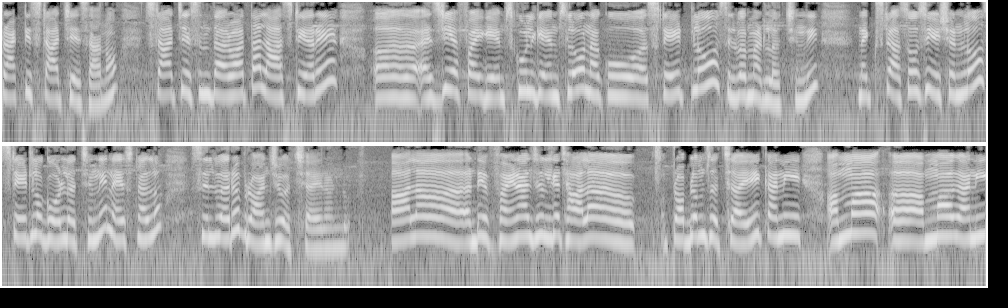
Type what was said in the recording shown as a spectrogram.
ప్రాక్టీస్ స్టార్ట్ చేశాను. స్టార్ట్ చేసిన తర్వాత లాస్ట్ ఇయరే ఎస్డిఎఫ్ఐ గేమ్స్ స్కూల్ గేమ్స్లో నాకు నాకు స్టేట్లో సిల్వర్ మెడల్ వచ్చింది. నెక్స్ట్ అసోసియేషన్లో స్టేట్లో గోల్డ్ వచ్చింది. నేషనల్లో సిల్వర్ బ్రాంజ్ వచ్చాయి రెండు. చాలా అంటే ఫైనాన్షియల్గా చాలా ప్రాబ్లమ్స్ వచ్చాయి. కానీ అమ్మ అమ్మ కానీ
